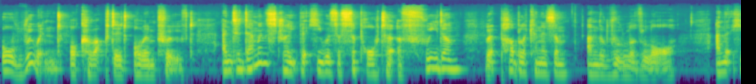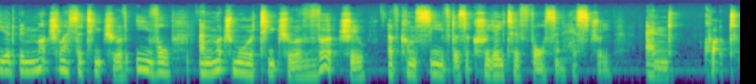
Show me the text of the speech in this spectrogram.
or ruined, or corrupted, or improved, and to demonstrate that he was a supporter of freedom, republicanism, and the rule of law, and that he had been much less a teacher of evil and much more a teacher of virtue, of conceived as a creative force in history. End quote.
